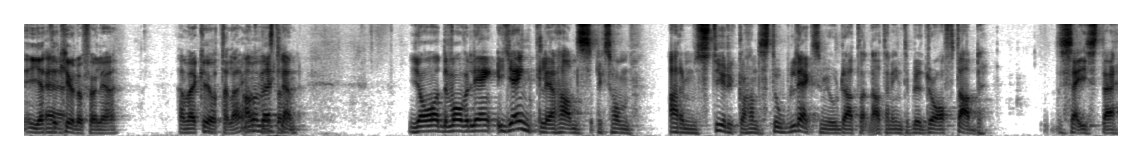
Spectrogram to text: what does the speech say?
j- jättekul att följa. Han verkar ju ha talang. Ja men verkligen. Ja, det var väl egent- egentligen hans liksom armstyrka och hans storlek som gjorde att, att han inte blev draftad. Sägs det.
